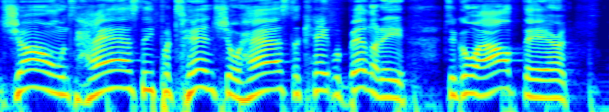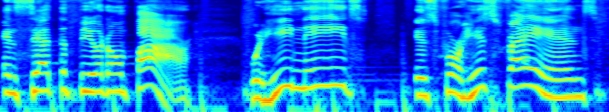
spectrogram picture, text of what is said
Jones has the potential, has the capability to go out there and set the field on fire. What he needs is for his fans,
